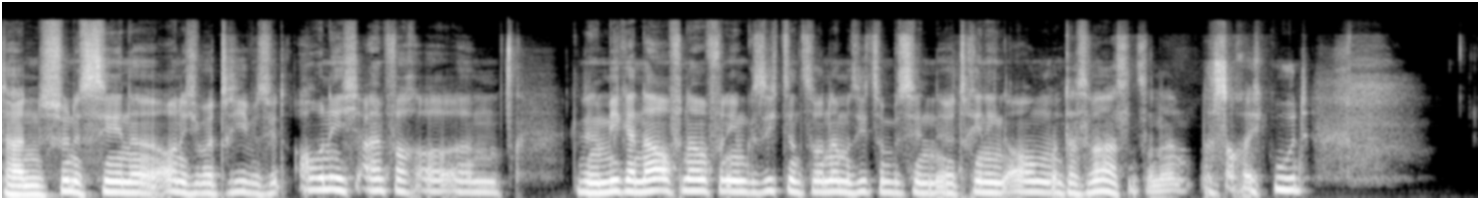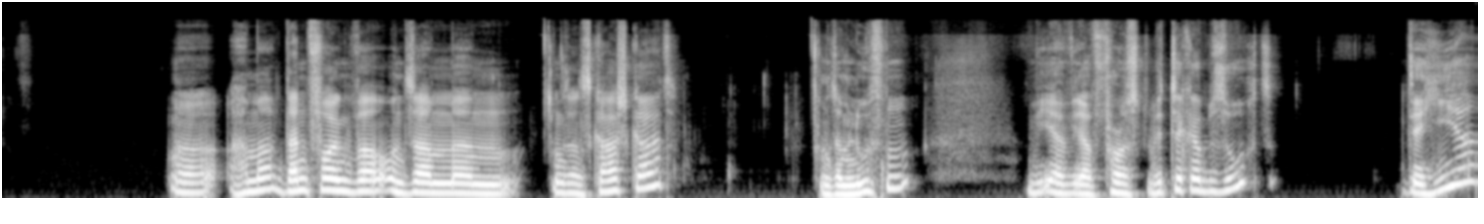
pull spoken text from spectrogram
Dann schöne Szene, auch nicht übertrieben. Es wird auch nicht einfach ähm, eine mega Nahaufnahme von ihrem Gesicht und so. Ne? Man sieht so ein bisschen äh, Training Augen und das war's. Und so, ne? Das ist auch echt gut. Äh, Hammer. Dann folgen wir unserem, ähm, unserem Skarsgård, unserem Luthen wie er wieder Forrest Whitaker besucht. Der hier,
